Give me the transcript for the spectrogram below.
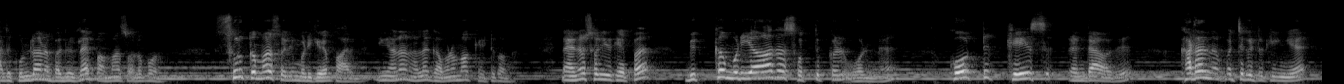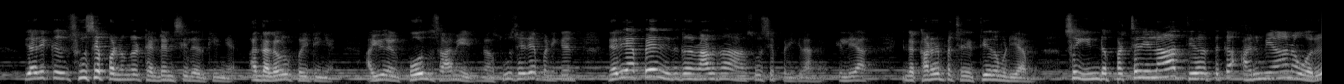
அதுக்கு உண்டான பதில் தான் இப்போ அம்மா சொல்ல போகிறேன் சுருக்கமாக சொல்லி முடிக்கிறேன் பாருங்கள் நீங்கள் ஆனால் நல்லா கவனமாக கேட்டுக்கோங்க. நான் என்ன சொல்லியிருக்கேன் இப்போ? விற்க முடியாத சொத்துக்கள் ஒன்று கோர்ட்டு கேஸ் ரெண்டாவது கடன் வச்சுக்கிட்டு இருக்கீங்க. யாருக்கு சூசைட் பண்ணுங்கிற டெண்டன்சியில் இருக்கீங்க. அந்த அளவுக்கு போயிட்டீங்க. ஐயோ எனக்கு போதும் சாமி நான் சூசைடே பண்ணிக்கிறேன். நிறையா பேர் இருக்கிறனால தான் சூசைட் பண்ணிக்கிறாங்க இல்லையா? இந்த கடன் பிரச்சனையை தீர முடியாமல் ஸோ இந்த பிரச்சனையெல்லாம் தீரத்துக்கு அருமையான ஒரு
